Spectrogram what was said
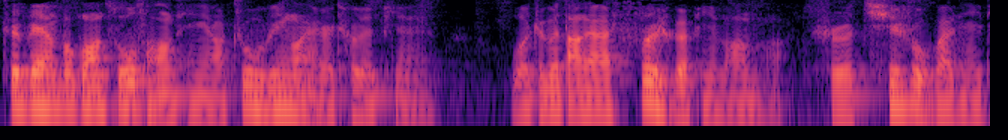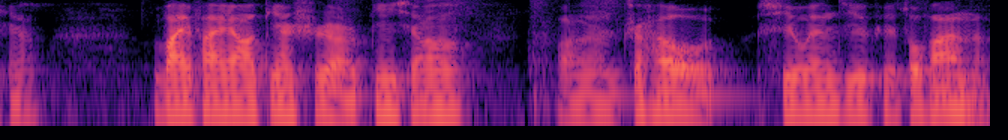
这边不光租房便宜啊，住宾馆也是特别便宜。我这个大概四十个平方吧，是七十五块钱一天，WiFi 呀、电视、冰箱，嗯，这还有吸油烟机可以做饭呢。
